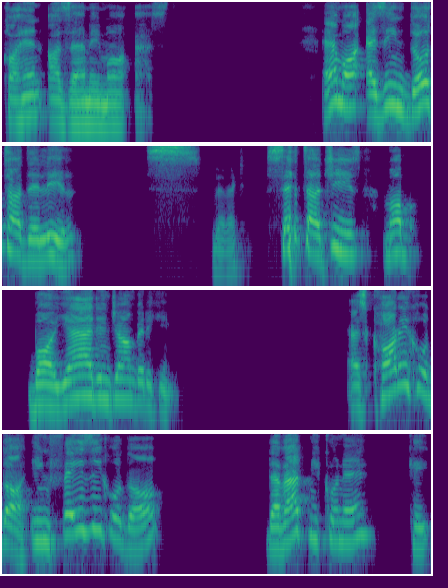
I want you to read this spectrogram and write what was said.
کاهن اعظم ما است. اما از این دو تا دلیل سه تا چیز ما باید انجام بدهیم از کار خدا این فیضی خدا دعوت می‌کنه که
